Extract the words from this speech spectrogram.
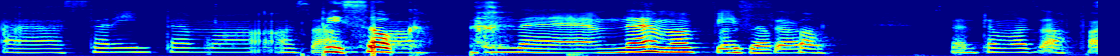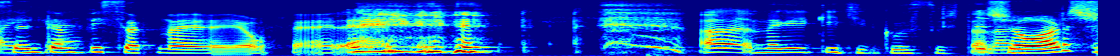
Uh, szerintem a, az Piszok? Apa. Nem, nem a piszok. Az apa? Szerintem az apa, Szerintem igen. Piszak nagyon jó fejre. a, meg egy kicsit gusztustalan. Zsors?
